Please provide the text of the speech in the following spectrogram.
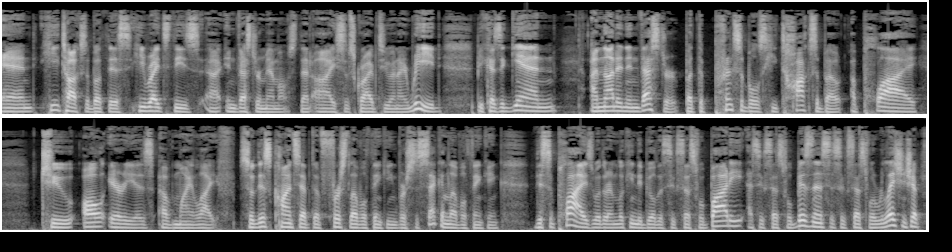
And he talks about this. He writes these uh, investor memos that I subscribe to and I read because, again, I'm not an investor, but the principles he talks about apply to all areas of my life. So this concept of first level thinking versus second level thinking, this applies whether I'm looking to build a successful body, a successful business, a successful relationship.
